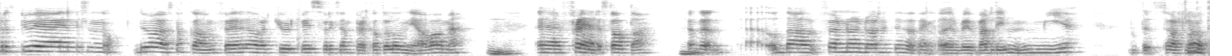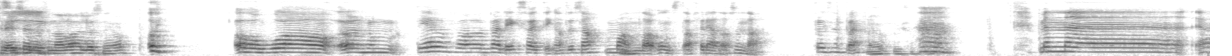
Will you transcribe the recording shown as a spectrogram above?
for at du liksom Du har jo snakka om før det hadde vært kult hvis f.eks. Catalonia var med. Mm. Eh, flere stater. Og det, og da, før når du har sagt det, så har jeg tenkt at det blir veldig mye. Det tar ja sånn tre tid. semifinaler er løsninga. Oi! Åh, wow! Det var veldig exciting at du sa. Mandag, onsdag, fredag, søndag. For eksempel. Ja, for eksempel. Men uh, Ja,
